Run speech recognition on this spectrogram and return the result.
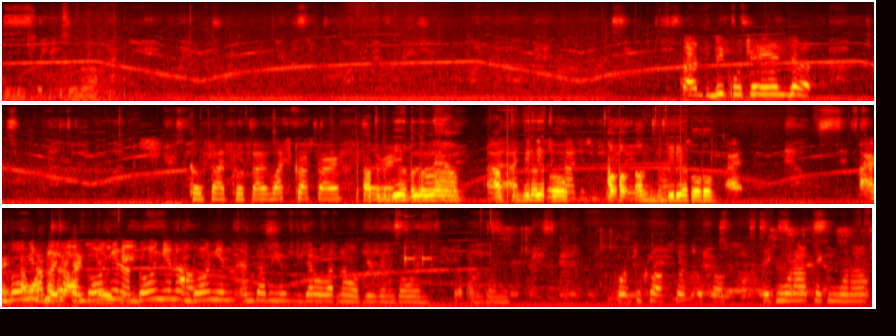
Holy shit, this is rocky. Start the big with your hands up. Code 5, code 5. Watch crossfire. Out the vehicle now. Out the vehicle. Out of the vehicle. I'm going in, want I'm, another I'm going in. I'm going in, I'm going in, MW, you gotta let know if you're gonna go in, but I'm going in. Switch across, switch across. Taking one out, taking one out,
